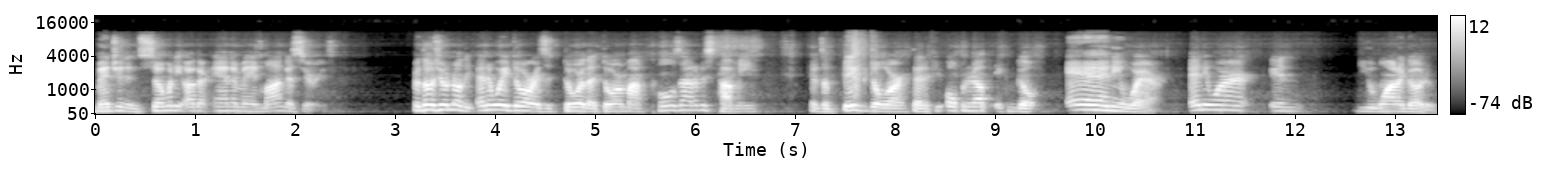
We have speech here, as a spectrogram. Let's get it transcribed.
mentioned in so many other anime and manga series. For those who don't know, the Anywhere door is a door that Doraemon pulls out of his tummy. It's a big door that if you open it up, it can go anywhere, anywhere in you want to go to.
